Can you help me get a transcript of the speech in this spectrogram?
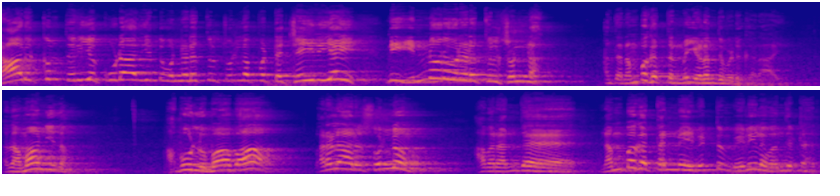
யாருக்கும் தெரியக்கூடாது என்று உன்னிடத்தில் சொல்லப்பட்ட செய்தியை நீ இன்னொருவரிடத்தில் சொன்ன அந்த நம்பகத்தன்மை இழந்து விடுகிறாய். அது அமானிதம் அபூ லுபாபா வரலாறு சொல்லும் அவர் அந்த நம்பகத்தன்மையை விட்டு வெளியில் வந்துட்டார்.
